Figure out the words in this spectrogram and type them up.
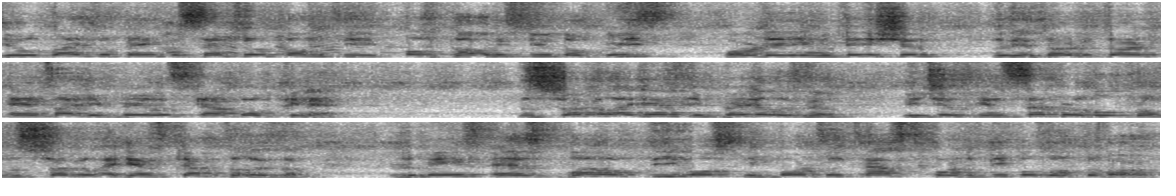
We would like to thank the Central Committee of Communist Youth of Greece for their invitation to the 33rd Anti-Imperialist Camp of Kine. The struggle against imperialism, which is inseparable from the struggle against capitalism, remains as one of the most important tasks for the peoples of the world.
